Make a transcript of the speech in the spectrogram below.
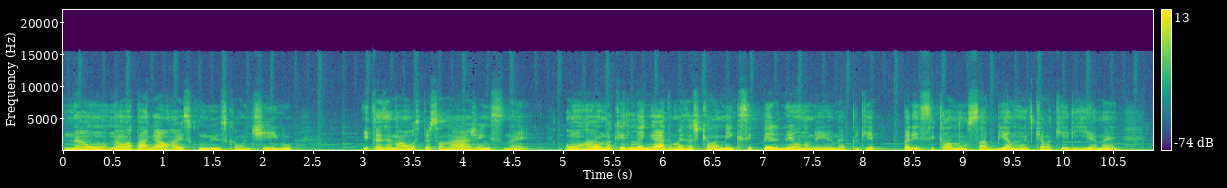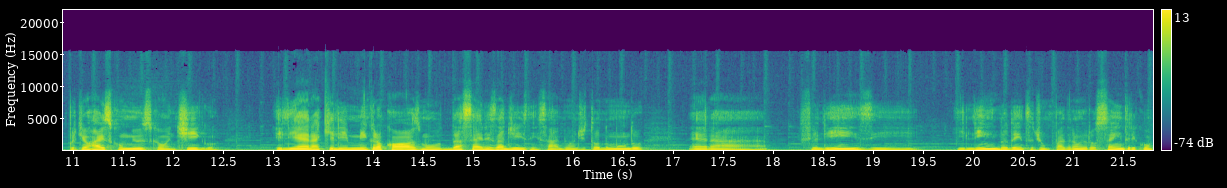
não, não apagar o High School Musical antigo e trazer novos personagens, né? Honrando aquele legado, mas acho que ela meio que se perdeu no meio, né? Porque parecia que ela não sabia muito o que ela queria, né? Porque o High School Musical antigo, ele era aquele microcosmo das séries da Disney, sabe? Onde todo mundo era feliz e, e lindo dentro de um padrão eurocêntrico,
